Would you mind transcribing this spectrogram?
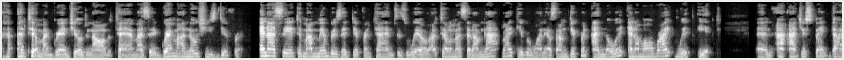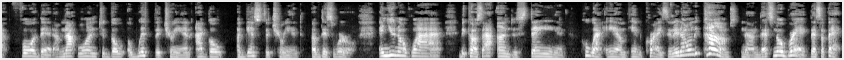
I tell my grandchildren all the time, I said, Grandma knows she's different. And I say it to my members at different times as well. I tell them, I said, I'm not like everyone else. I'm different. I know it and I'm all right with it. And I, I just thank God for that. I'm not one to go uh, with the trend. I go against the trend of this world. And you know why? Because I understand who I am in Christ. And it only comes, now that's no brag, that's a fact.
